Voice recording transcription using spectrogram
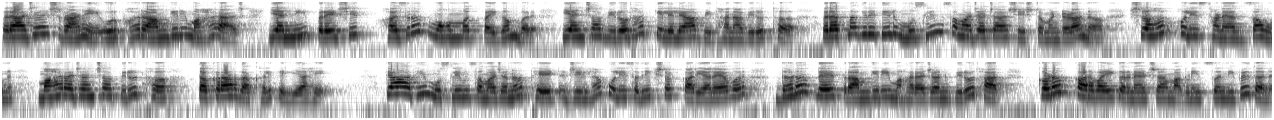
राजेश राणे उर्फ रामगिरी महाराज यांनी प्रेषित हजरत मोहम्मद पैगंबर यांच्या विरोधात केलेल्या विधानाविरुद्ध रत्नागिरीतील मुस्लिम समाजाच्या शिष्टमंडळानं शहर पोलीस ठाण्यात जाऊन महाराजांच्या विरुद्ध तक्रार दाखल केली आहे. त्याआधी मुस्लिम समाजानं थेट जिल्हा पोलीस अधीक्षक कार्यालयावर धडक देत रामगिरी महाराजांविरोधात कडक कारवाई करण्याच्या मागणीचं निवेदन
